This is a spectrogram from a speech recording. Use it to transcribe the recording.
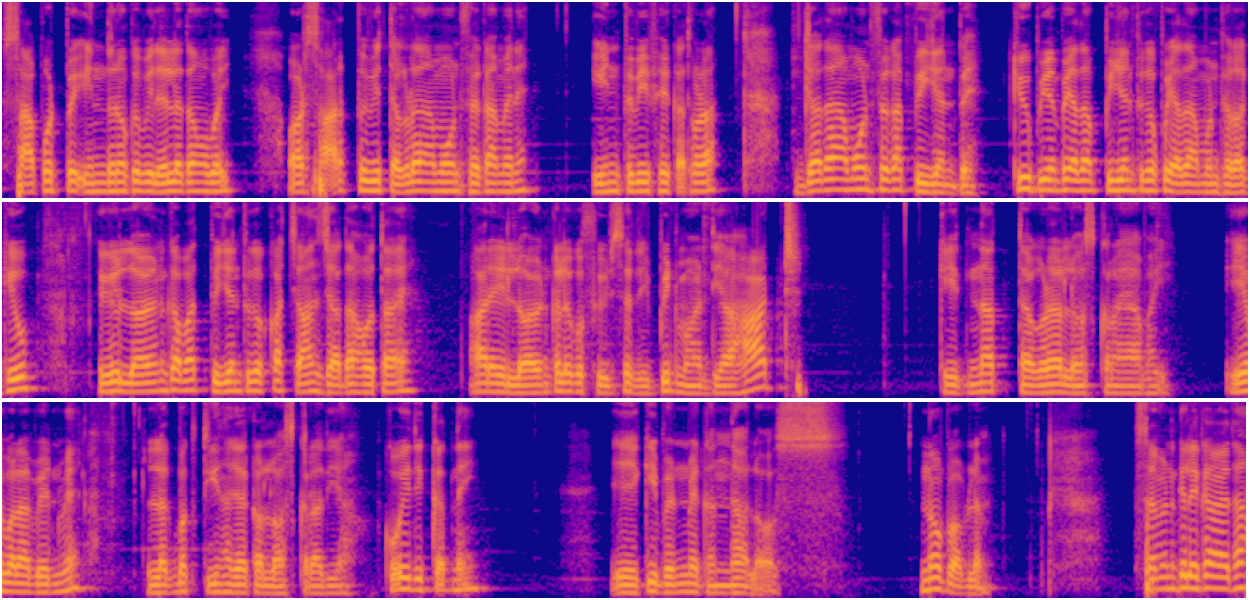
सापोर्ट पे इन दोनों को भी ले लेता हूँ भाई। और सार्क पे भी तगड़ा अमाउंट फेंका मैंने। इन पे भी फेंका थोड़ा। ज़्यादा अमाउंट फेंका पीजन पे। क्यों पीजन पे ज़्यादा पीजन पिकअप पे ज़्यादा अमाउंट फेंका? क्यों? क्योंकि लॉयन का बाद पीजन पिकअप का चांस ज़्यादा होता है। अरे लॉयन का लोग फिर से रिपीट मार दिया। हार्ट कितना तगड़ा लॉस कराया भाई। ये वाला बेड में लगभग तीन हज़ार का लॉस करा दिया। कोई दिक्कत नहीं। एक ही बेड में गंदा लॉस नो प्रॉब्लम सेवन के लेकर आया था।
